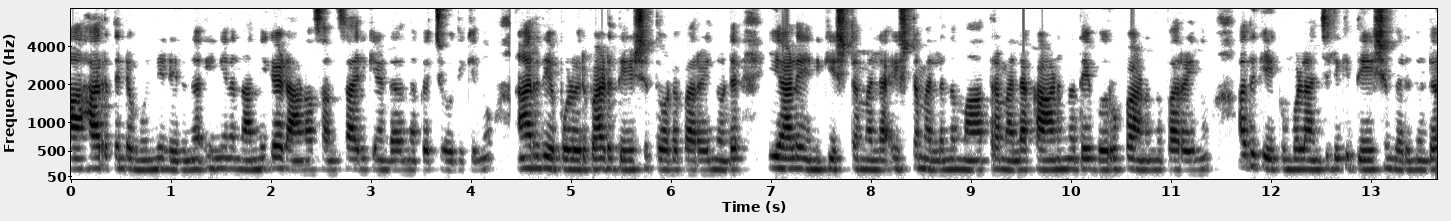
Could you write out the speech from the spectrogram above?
ആഹാരത്തിന്റെ മുന്നിലിരുന്ന് ഇങ്ങനെ നന്ദികേടാണോ സംസാരിക്കേണ്ടതെന്നൊക്കെ ചോദിക്കുന്നു. ആരതി അപ്പോൾ ഒരുപാട് ദേഷ്യത്തോടെ പറയുന്നുണ്ട്. ഇയാളെ എനിക്ക് ഇഷ്ടമല്ല ഇഷ്ടമല്ല ഇഷ്ടമല്ലെന്ന് മാത്രമല്ല കാണുന്നതേ വെറുപ്പാണെന്ന് പറയുന്നു. അത് കേൾക്കുമ്പോൾ അഞ്ജലിക്ക് ദേഷ്യം വരുന്നുണ്ട്.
